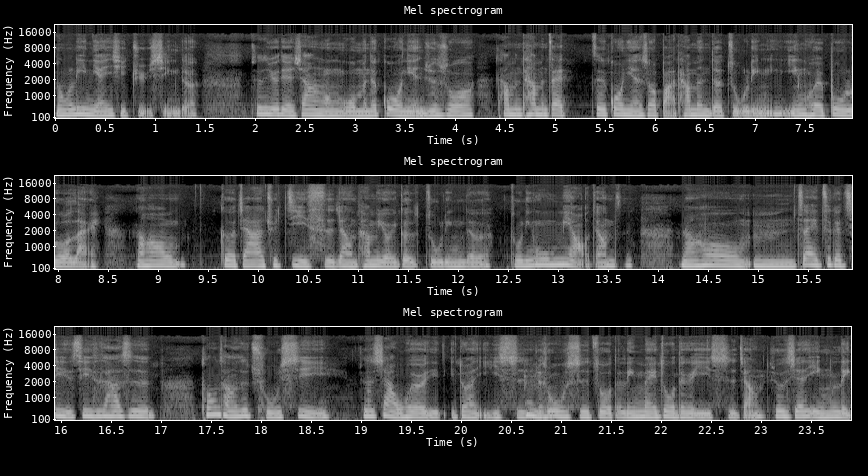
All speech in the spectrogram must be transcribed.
农历年一起举行的，就是有点像我们的过年，就是说他们他们在这过年的时候把他们的祖灵迎回部落来，然后。各家去祭祀，这样他们有一个祖灵的祖灵屋庙这样子。然后，嗯，在这个祭祭祀，它是通常是除夕，就是下午会有一一段仪式，就是巫师做的灵媒做这个仪式，这样就是先迎灵，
